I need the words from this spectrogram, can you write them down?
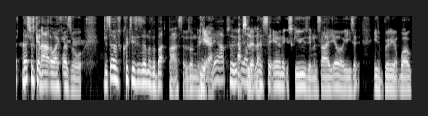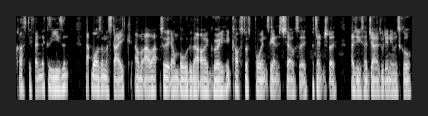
Let's just get out of the way first of all. Deserves criticism of a back pass that was under him. Yeah, Yeah, absolutely. I'm absolutely. not going to sit here and excuse him and say, oh, he's a he's a brilliant world class defender because he isn't. That was a mistake. I'm, I'm absolutely on board with that. I agree. It cost us points against Chelsea potentially, as you said, James. We didn't even score.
